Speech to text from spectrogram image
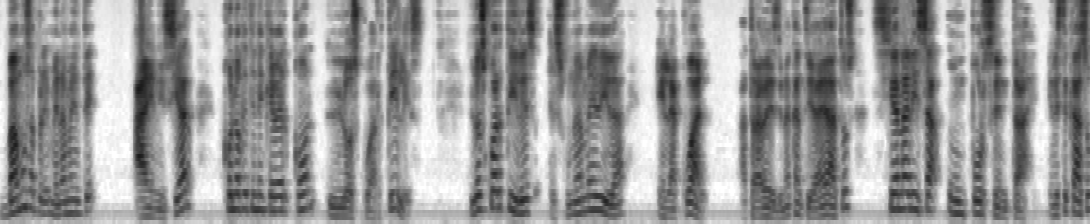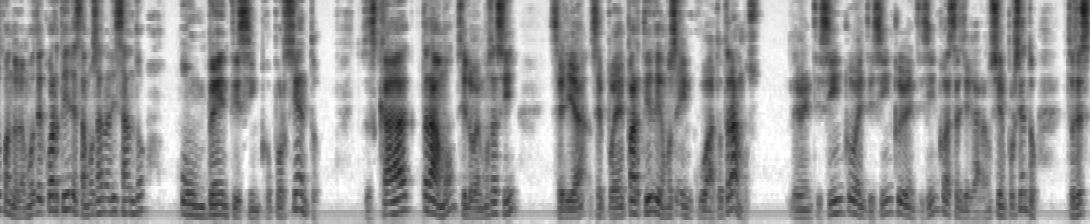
Vamos a primeramente a iniciar con lo que tiene que ver con los cuartiles. Los cuartiles es una medida en la cual, a través de una cantidad de datos, se analiza un porcentaje. En este caso, cuando hablamos de cuartil, estamos analizando un 25%. Entonces, cada tramo, si lo vemos así, sería, se puede partir, digamos, en cuatro tramos. De 25, 25 y 25 hasta llegar a un 100%. Entonces,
